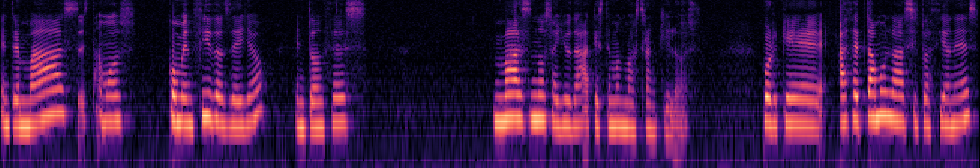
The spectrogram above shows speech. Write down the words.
entre más estamos convencidos de ello, entonces más nos ayuda a que estemos más tranquilos. Porque aceptamos las situaciones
